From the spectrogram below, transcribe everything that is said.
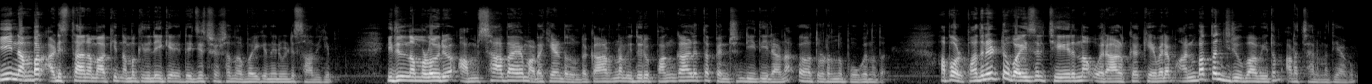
ഈ നമ്പർ അടിസ്ഥാനമാക്കി നമുക്കിതിലേക്ക് രജിസ്ട്രേഷൻ നിർവഹിക്കുന്നതിന് വേണ്ടി സാധിക്കും. ഇതിൽ നമ്മളൊരു അംശാദായം അടയ്ക്കേണ്ടതുണ്ട്. കാരണം ഇതൊരു പങ്കാളിത്ത പെൻഷൻ രീതിയിലാണ് തുടർന്ന് പോകുന്നത്. അപ്പോൾ പതിനെട്ട് വയസ്സിൽ ചേരുന്ന ഒരാൾക്ക് കേവലം അൻപത്തഞ്ച് രൂപ വീതം അടച്ചാൽ മതിയാകും.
